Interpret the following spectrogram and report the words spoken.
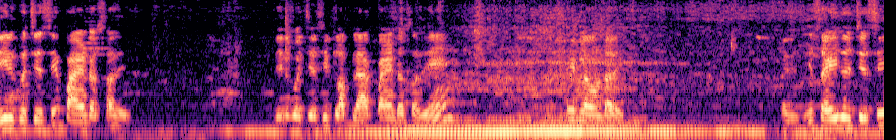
దీనికి వచ్చేసి ప్యాంట్ వస్తుంది. దీనికి వచ్చేసి ఇట్లా బ్లాక్ ప్యాంట్ వస్తుంది. ఇట్లా ఉంటుంది. ఈ సైజ్ వచ్చేసి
